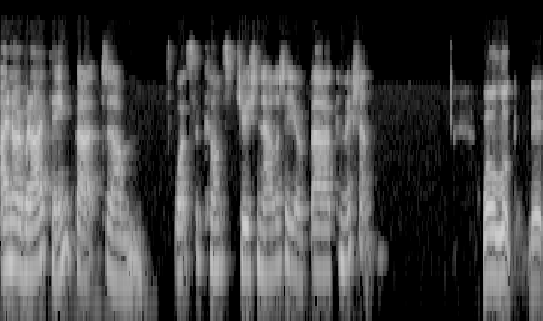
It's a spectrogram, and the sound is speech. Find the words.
I know what I think, but um, what's the constitutionality of the commission? Well, look, there,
